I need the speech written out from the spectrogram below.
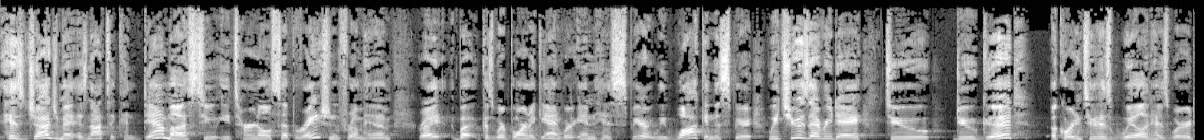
his judgment is not to condemn us to eternal separation from him, right? But because we're born again, we're in his spirit. We walk in the spirit. We choose every day to do good according to his will and his word,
